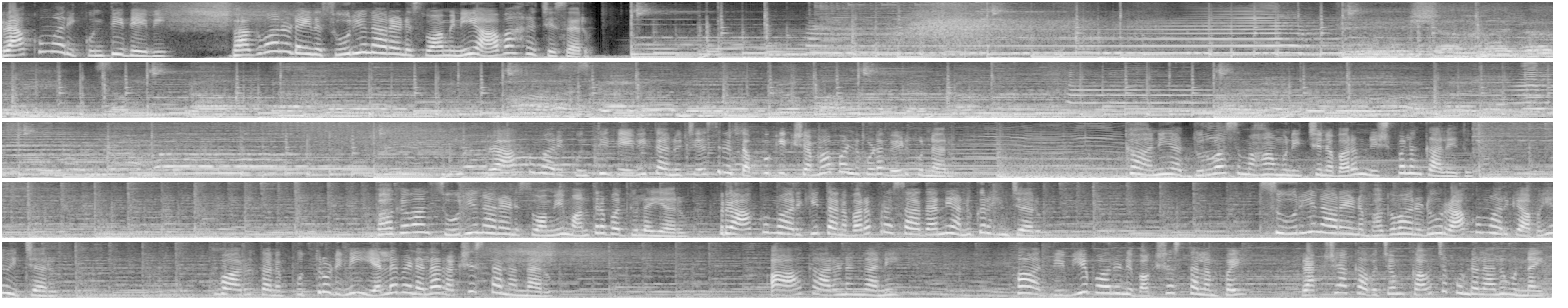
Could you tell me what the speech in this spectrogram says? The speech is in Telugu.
రాకుమారి కుంతీదేవి భగవానుడైన సూర్యనారాయణ స్వామిని ఆవాహన చేశారు. రాకుమారి కుంతీదేవి తాను చేసిన తప్పుకి క్షమాపణలు కూడా వేడుకున్నారు. కానీ ఆ దుర్వాస మహాముని ఇచ్చిన వరం నిష్ఫలం కాలేదు. భగవాన్ సూర్యనారాయణ స్వామి మంత్రబద్ధులయ్యారు. రాకుమారికి తన వరప్రసాదాన్ని అనుగ్రహించారు. సూర్యనారాయణ భగవానుడు రాకుమారికి అభయం ఇచ్చారు. వారు తన పుత్రుడిని ఎల్లవేళలా రక్షిస్తానన్నారు. ఆ కారణంగానే ఆ దివ్యబాలుని వక్షస్థలంపై రక్షా కవచం కుండలాలు ఉన్నాయి.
